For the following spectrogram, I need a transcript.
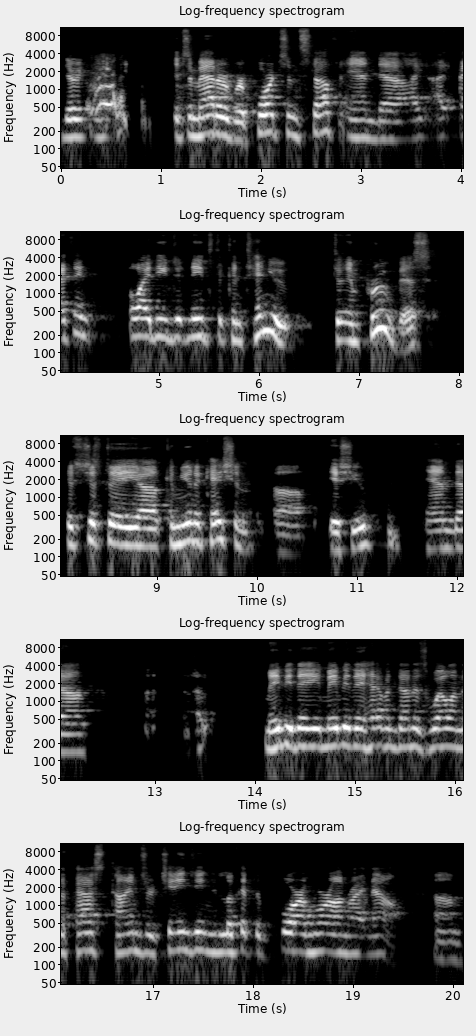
there, it's a matter of reports and stuff. And uh, I, I, think OID needs to continue to improve this. It's just a uh, communication uh, issue. And uh, maybe they maybe they haven't done as well in the past. Times are changing. Look at the forum we're on right now. Um,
